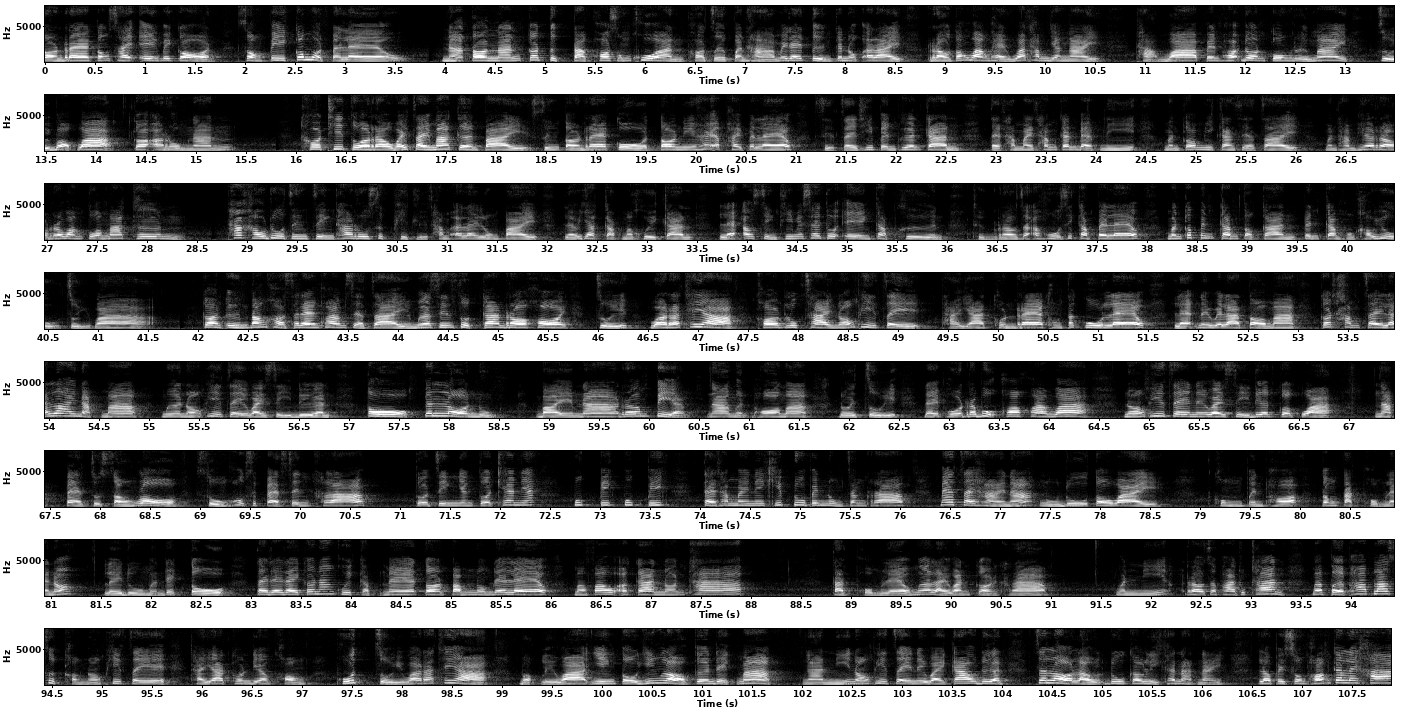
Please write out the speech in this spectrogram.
ตอนแรกต้องใช้เองไปก่อน 2ปีก็หมดไปแล้วณตอนนั้นก็ตึกตักพอสมควร พอเจอปัญหาไม่ได้ตื่นกระหนกอะไร เราต้องวางแผนว่าทำยังไง ถามว่าเป็นเพราะโดนโกงหรือไม่ จุ๋ยบอกว่าก็อารมณ์นั้น โทษที่ตัวเราไว้ใจมากเกินไป ซึ่งตอนแรกโกรธตอนนี้ให้อภัยไปแล้ว เสียใจที่เป็นเพื่อนกัน แต่ทำไมทำกันแบบนี้ มันก็มีการเสียใจ มันทำให้เราระวังตัวมากขึ้น ถ้าเขาดูจริงๆ ถ้ารู้สึกผิดหรือทำอะไรลงไป แล้วอยากกลับมาคุยกัน และเอาสิ่งที่ไม่ใช่ตัวเองกลับคืน ถึงเราจะอโหสิกรรมไปแล้ว มันก็เป็นกรรมต่อกัน เป็นกรรมของเขาอยู่จุ๋ยว่า ก่อนอื่นต้องขอแสดงความเสียใจเมื่อสิ้นสุดการรอคอย จุ๋ยวรัตยาคลอดลูกชายน้องพีเจทายาทคนแรกของตระกูลแล้ว และในเวลาต่อมาก็ทำใจและลายหนักมาก เมื่อน้องพีเจวัยสี่เดือน โตเป็นหล่อหนุ่ม ใบหน้าเริ่มเปลี่ยนหน้าเหมือนพ่อมาก โดยจุ๋ยได้โพสต์ระบุข้อความว่า น้องพีเจในวัยสี่เดือนกว่าๆหนัก 8.2 โล สูง 68 เซนครับ ตัวจริงยังตัวแค่เนี้ย ปุ๊กปิ๊กปุ๊กปิ๊กแต่ทำไมในคลิปดูเป็นหนุ่มจังครับ แม่ใจหายนะ หนูดูโตไวคงเป็นเพราะต้องตัดผมแหล้วเนาะเลยดูเหมือนเด็กโต แต่ใดๆก็นั่งคุยกับแม่ตอนปั๊มนมได้แล้ว มาเฝ้าอาการนอนครับ ตัดผมแล้วเมื่อหลายวันก่อนครับ วันนี้เราจะพาทุกท่านมาเปิดภาพล่าสุดของน้องพีเจทายาทคนเดียวของพุทธจุ๋ยวรัตยา บอกเลยว่ายิ่งโตยิ่งหล่อเกินเด็กมาก งานนี้น้องพีเจในวัย 9 เดือน จะหล่อเหลาดูเกาหลีขนาดไหน เราไปชมพร้อมกันเลยค่ะ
